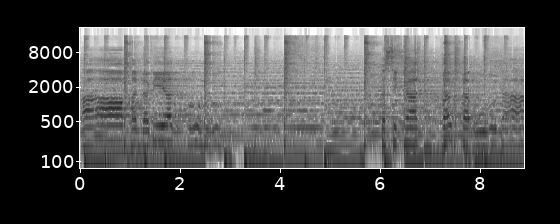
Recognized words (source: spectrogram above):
Ah, panagbiag ko. Tasikat pagtauna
